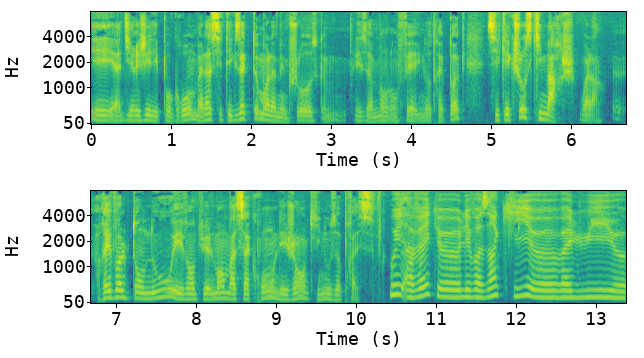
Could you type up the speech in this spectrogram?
et à diriger les pogroms. Ben là c'est exactement la même chose comme les Allemands l'ont fait à une autre époque. C'est quelque chose qui marche. Voilà. Révoltons-nous et éventuellement massacrons les gens qui nous oppressent. Oui, avec euh, les voisins qui euh, lui euh,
